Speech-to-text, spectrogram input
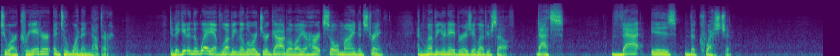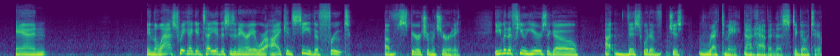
to our Creator and to one another? Do they get in the way of loving the Lord your God with all your heart, soul, mind, and strength, and loving your neighbor as you love yourself? That's that is the question. And in the last week, I can tell you this is an area where I can see the fruit of spiritual maturity. Even a few years ago, uh, this would have just wrecked me not having this to go to.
